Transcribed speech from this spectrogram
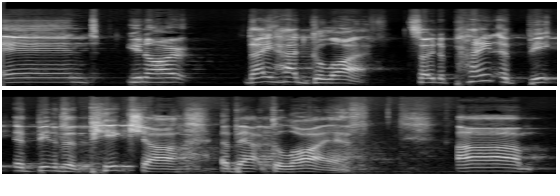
And you know, they had Goliath so to paint a bit, a bit of a picture about Goliath, um,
